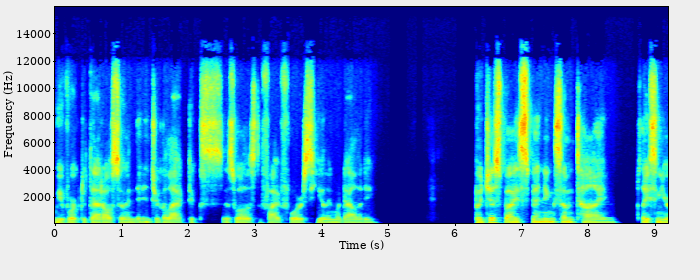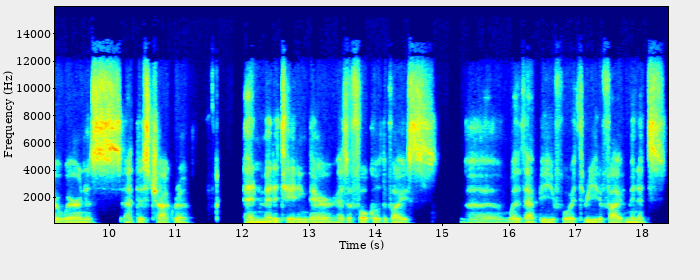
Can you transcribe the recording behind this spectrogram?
we've worked with that also in the intergalactics as well as the five force healing modality. But just by spending some time placing your awareness at this chakra and meditating there as a focal device, uh, whether that be for three to five minutes,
